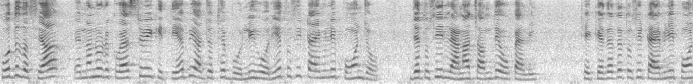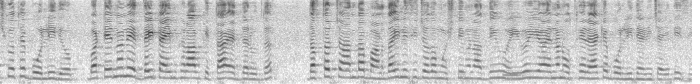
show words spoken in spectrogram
ਖੁਦ ਦੱਸਿਆ, ਇਹਨਾਂ ਨੂੰ ਰਿਕੁਐਸਟ ਵੀ ਕੀਤੀ ਹੈ ਵੀ ਅੱਜ ਉੱਥੇ ਬੋਲੀ ਹੋ ਰਹੀ ਹੈ, ਤੁਸੀਂ ਟਾਈਮਲੀ ਪਹੁੰਚ ਜਾਓ। ਜੇ ਤੁਸੀਂ ਲੈਣਾ ਚਾਹੁੰਦੇ ਹੋ ਪਹਿਲੀ, ਠੇਕੇ ਤੇ ਤੇ ਤੁਸੀਂ ਟਾਈਮਲੀ ਪਹੁੰਚ ਕੇ ਉੱਥੇ ਬੋਲੀ ਦਿਓ। ਬਟ ਇਹਨਾਂ ਨੇ ਇਦਾਂ ਹੀ ਟਾਈਮ ਖਰਾਬ ਕੀਤਾ ਇੱਧਰ ਉੱਧਰ। ਦਫ਼ਤਰ ਚਾਂਦ ਦਾ ਬਣਦਾ ਹੀ ਨਹੀਂ ਸੀ ਜਦੋਂ ਮੁਸ਼ਤੀ ਮਨਾਦੀ ਹੋਈ ਹੋਈ ਆ, ਇਹਨਾਂ ਨੂੰ ਉੱਥੇ ਰਹਿ ਕੇ ਬੋਲੀ ਦੇਣੀ ਚਾਹੀਦੀ ਸੀ।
